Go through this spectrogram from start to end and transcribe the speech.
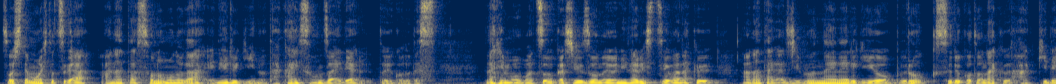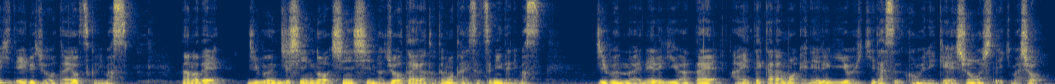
そしてもう一つが、あなたそのものがエネルギーの高い存在であるということです。何も松岡修造のようになる必要はなく、あなたが自分のエネルギーをブロックすることなく発揮できている状態を作ります。なので、自分自身の心身の状態がとても大切になります。自分のエネルギーを与え、相手からもエネルギーを引き出すコミュニケーションをしていきましょう。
